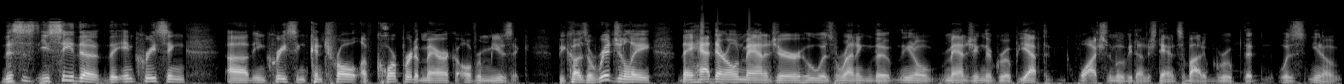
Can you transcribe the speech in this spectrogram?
this is you see the the increasing uh, the increasing control of corporate America over music because originally they had their own manager who was running the you know managing the group. You have to watch the movie to understand. It's about a group that was you know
